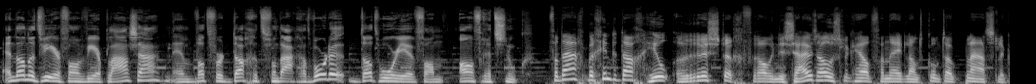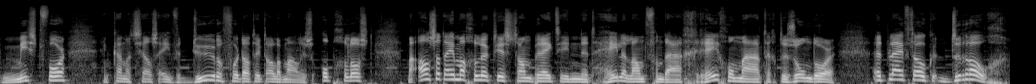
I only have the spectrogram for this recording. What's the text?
En dan het weer van Weerplaza. En wat voor dag het vandaag gaat worden, dat hoor je van Alfred Snoek. Vandaag begint de dag heel rustig. Vooral in de zuidoostelijke helft van Nederland komt ook plaatselijk mist voor. En kan het zelfs even duren voordat dit allemaal is opgelost. Maar als dat eenmaal gelukt is, dan breekt in het hele land vandaag regelmatig de zon door. Het blijft ook droog.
